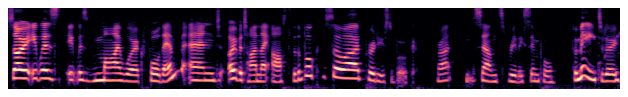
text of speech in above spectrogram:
So it was it was my work for them and over time they asked for the book, so I produced a book, right? Sounds really simple for me to do.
